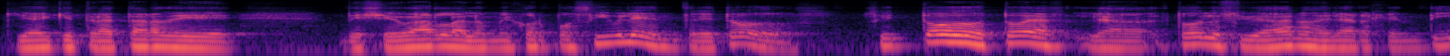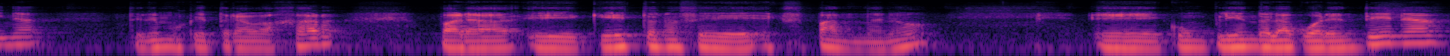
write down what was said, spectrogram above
que hay que tratar de, llevarla lo mejor posible entre todos. ¿sí? Todo, todas todos los ciudadanos de la Argentina tenemos que trabajar para eh, que esto no se expanda, ¿no? Eh, cumpliendo la cuarentena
